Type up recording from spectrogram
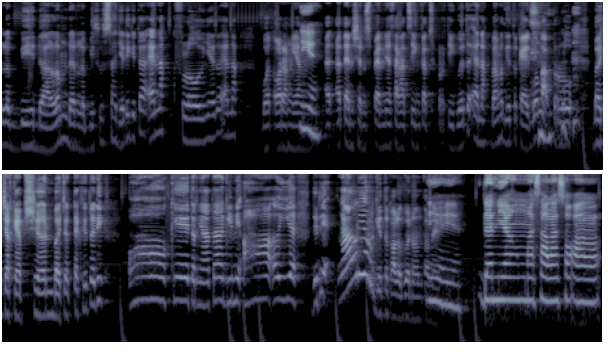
lebih dalam dan lebih susah. Jadi kita enak flownya itu enak buat orang yang iya. attention span-nya sangat singkat seperti gue itu enak banget gitu. Kayak gue nggak perlu baca caption baca teks itu tadi oh, oke okay, ternyata gini oh, oh iya. Jadi ngalir gitu kalau gue nonton iya iya. Dan yang masalah soal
